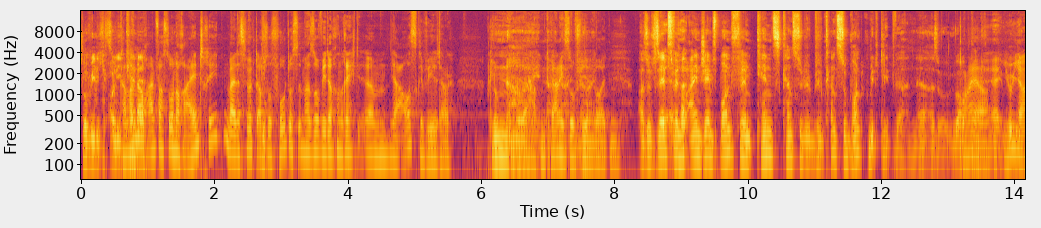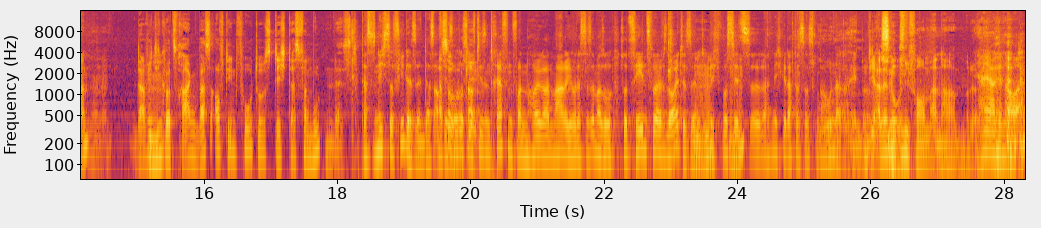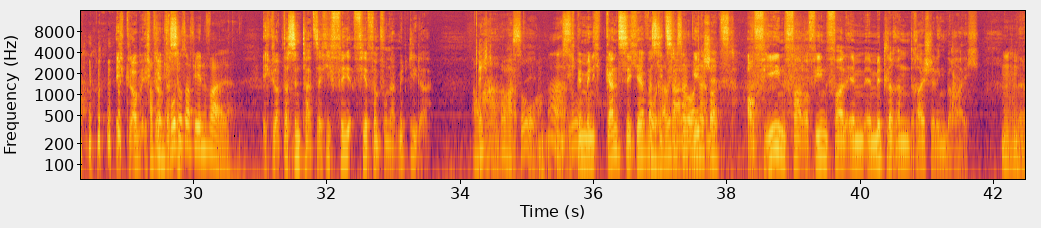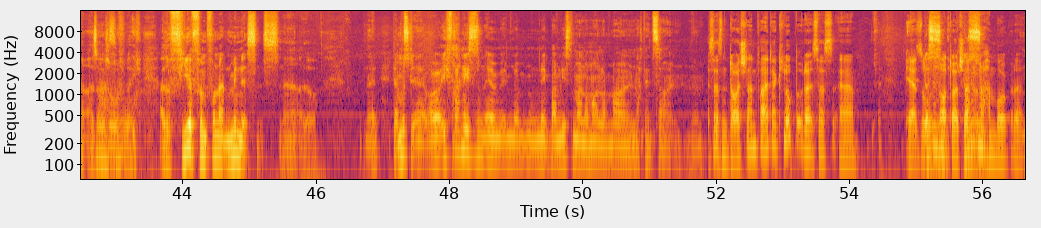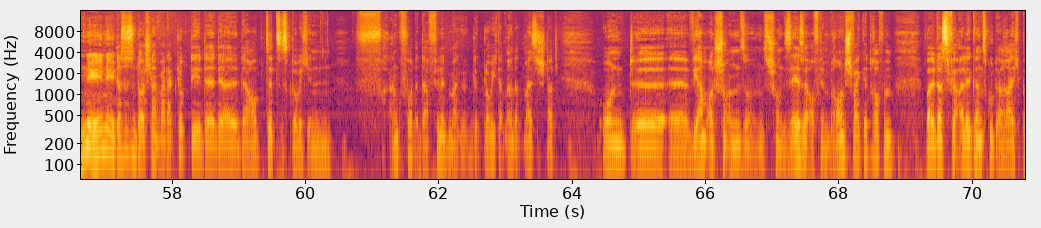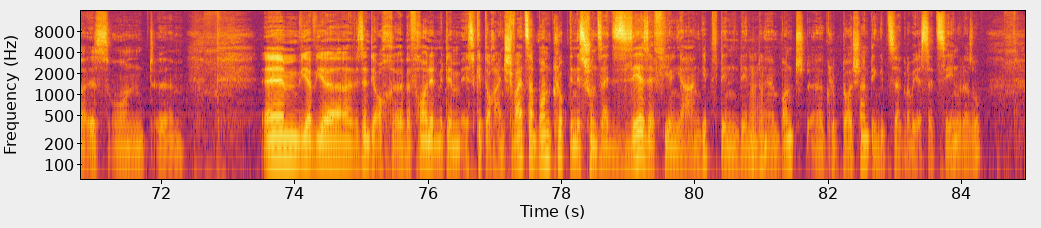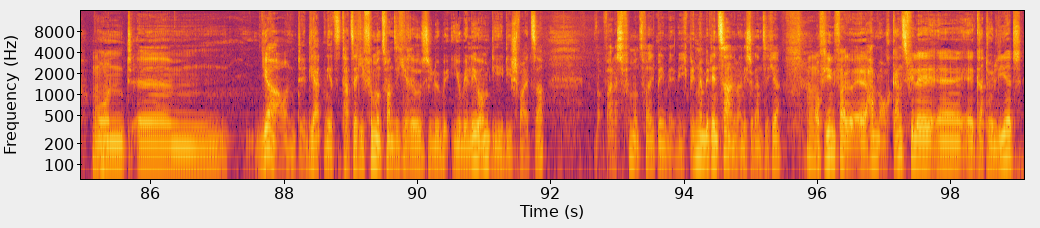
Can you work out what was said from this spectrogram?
So wie ich Olli Kann man kenne. da auch einfach so noch eintreten? Weil das wirkt auf so Fotos immer so wie doch ein recht ähm, ja, ausgewählter Club, den ihr da Nein, habt. Mit nein, gar nicht so nein, vielen nein. Leuten. also selbst wenn du einen James Bond Film kennst, kannst du kannst du Bond Mitglied werden. Ne? Also überhaupt Ah, kein ja. Äh, Julian, darf ich Mhm. dich kurz fragen, was auf den Fotos dich das vermuten lässt? Dass es nicht so viele sind, dass auf Ach so, den Fotos okay. auf diesen Treffen von Holger und Mario, dass das immer so, so 10, 12 Leute sind. Mhm. Und ich wusste jetzt, äh, hat nicht gedacht, dass das ein paar hundert nein. sind. Die Oder? alle sind- nur Uniformen anhaben, oder? Ja, ja, genau. Ich glaube, ich auf glaube, den Fotos sind- auf jeden Fall. ich glaub, das sind tatsächlich 400, 500 Mitglieder. Echt? Oha, Oha. Ach so. Ach so. Ich bin mir nicht ganz sicher, was Oh, die Zahl aber angeht, aber auf jeden Fall, auf jeden Fall im, im mittleren dreistelligen Bereich. Mhm. Ne, also, so, so. Ich, also 400, 500 mindestens. Ne, also, Ne? Da musst, du- aber ich frage nächstes, äh, ne, beim nächsten Mal nochmal mal nach den Zahlen. Ne? Ist das ein deutschlandweiter Club oder ist das äh, eher so Das ist ein- Norddeutschland ist oder ein- Hamburg? Oder? Nee, nee, das ist ein deutschlandweiter Club. Die, der, der, der Hauptsitz ist, glaube ich, in Frankfurt. Da findet man, glaube ich, das meiste statt. Und äh, äh, wir haben uns schon, uns schon sehr, sehr oft in Braunschweig getroffen, weil das für alle ganz gut erreichbar ist. Und ähm, ähm, wir, wir, wir sind ja auch äh, befreundet mit dem, es gibt auch einen Schweizer Bond-Club, den es schon seit sehr, sehr vielen Jahren gibt. Den, den äh, Bond-Club Deutschland, den gibt es ja, glaube ich, erst seit zehn oder so. Und ähm, ja, und die hatten jetzt tatsächlich 25-jähriges Jubiläum, die, die Schweizer. War das 25? Ich bin, mir- ich bin mir mit den Zahlen immer nicht so ganz sicher. Auf jeden Fall äh, haben auch ganz viele äh, gratuliert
